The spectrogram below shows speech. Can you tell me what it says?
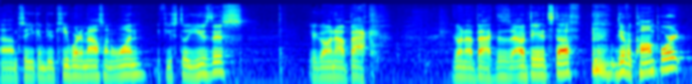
um, so you can do keyboard and mouse on one. If you still use this, you're going out back. You're going out back. This is outdated stuff. do you have a COM port?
